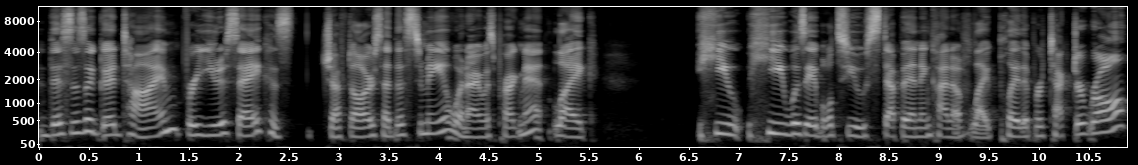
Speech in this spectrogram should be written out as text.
this is a good time for you to say cuz Jeff Dauler said this to me when I was pregnant like he he was able to step in and kind of like play the protector role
